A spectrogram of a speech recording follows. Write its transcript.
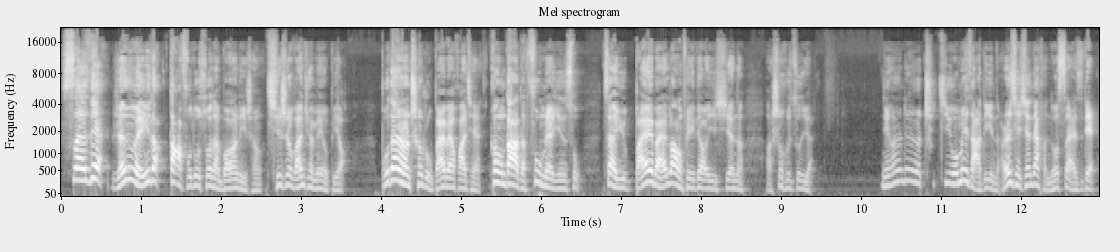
四 S 店人为的大幅度缩短保养里程，其实完全没有必要，不但让车主白白花钱，更大的负面因素在于白白浪费掉一些呢啊社会资源。你看这个机油没咋地呢，而且现在很多 4S 店，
